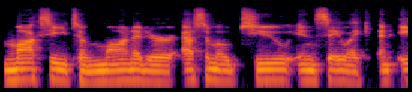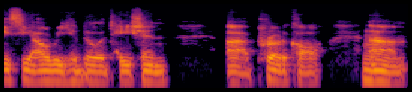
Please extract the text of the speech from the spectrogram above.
Moxy to monitor SMO2 in say like an ACL rehabilitation uh, protocol. Mm-hmm. Um,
